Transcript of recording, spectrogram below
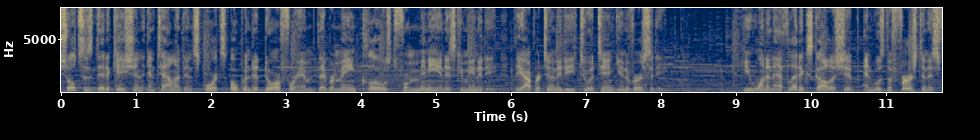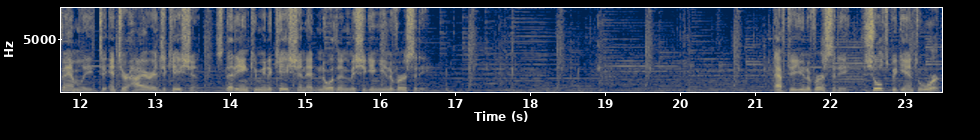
Schultz's dedication and talent in sports opened a door for him that remained closed for many in his community the opportunity to attend university. He won an athletic scholarship and was the first in his family to enter higher education, studying communication at Northern Michigan University. After university, Schultz began to work,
